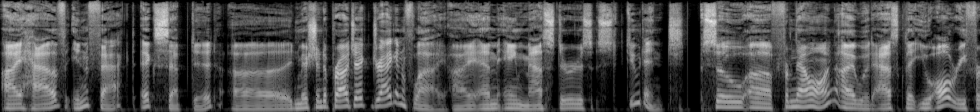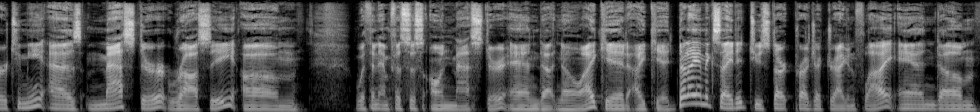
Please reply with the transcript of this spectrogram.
I have in fact accepted uh, admission to Project Dragonfly. I am a master's student. So uh, from now on, I would ask that you all refer to me as Master Rossi. Um, with an emphasis on master. And uh, no, I kid, I kid. But I am excited to start Project Dragonfly. And um,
